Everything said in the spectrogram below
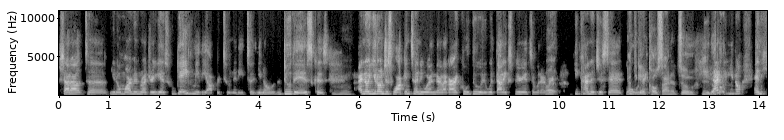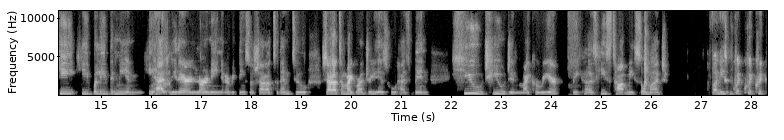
Shout out to you know Marvin Rodriguez who gave me the opportunity to you know do this because mm-hmm. I know you don't just walk into anywhere and they're like, all right, cool, do it without experience or whatever. Right. He kind of just said, "You have to get a co-signer too." You know? Exactly, you know, and he he believed in me and he right. has me there learning and everything. So shout out to them too. Shout out to Mike Rodriguez who has been huge, huge in my career because he's taught me so much. Funny, quick, quick, quick,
